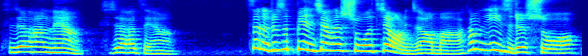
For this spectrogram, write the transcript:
谁叫他那样？谁叫他怎样？这个就是变相在说教，你知道吗？他们的意思就是说，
